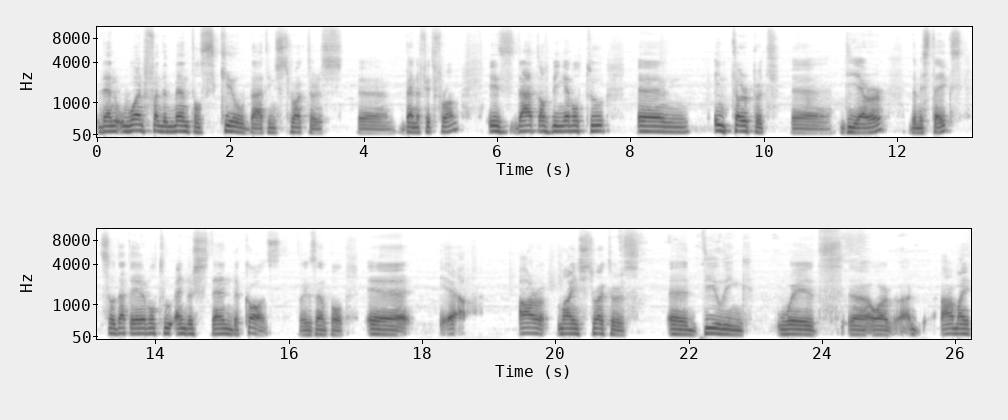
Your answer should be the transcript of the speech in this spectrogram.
Then, one fundamental skill that instructors uh, benefit from is that of being able to um, interpret uh, the error, the mistakes, so that they're able to understand the cause. For example, uh, are my instructors uh, dealing with uh, or uh, are my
